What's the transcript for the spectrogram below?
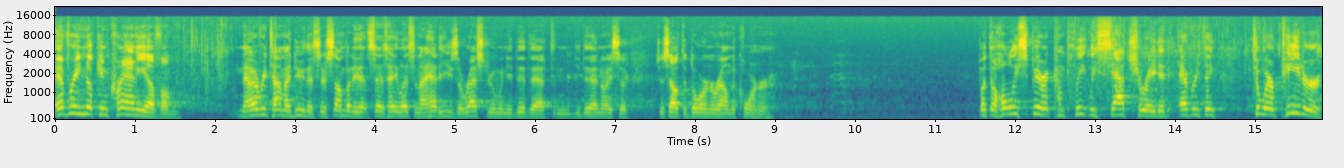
every nook and cranny of them. Now, every time I do this, there's somebody that says, hey, listen, I had to use the restroom when you did that, and you did that noise, so just out the door and around the corner. But the Holy Spirit completely saturated everything to where Peter,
